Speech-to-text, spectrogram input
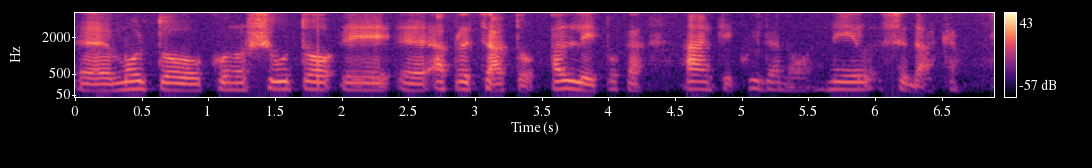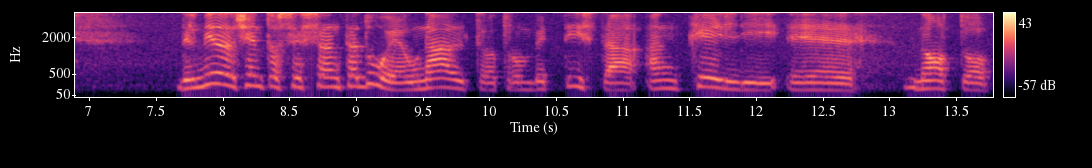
eh, molto conosciuto e eh, apprezzato all'epoca anche qui da noi, Neil Sedaka. Del 1962 un altro trombettista, anch'egli eh, noto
